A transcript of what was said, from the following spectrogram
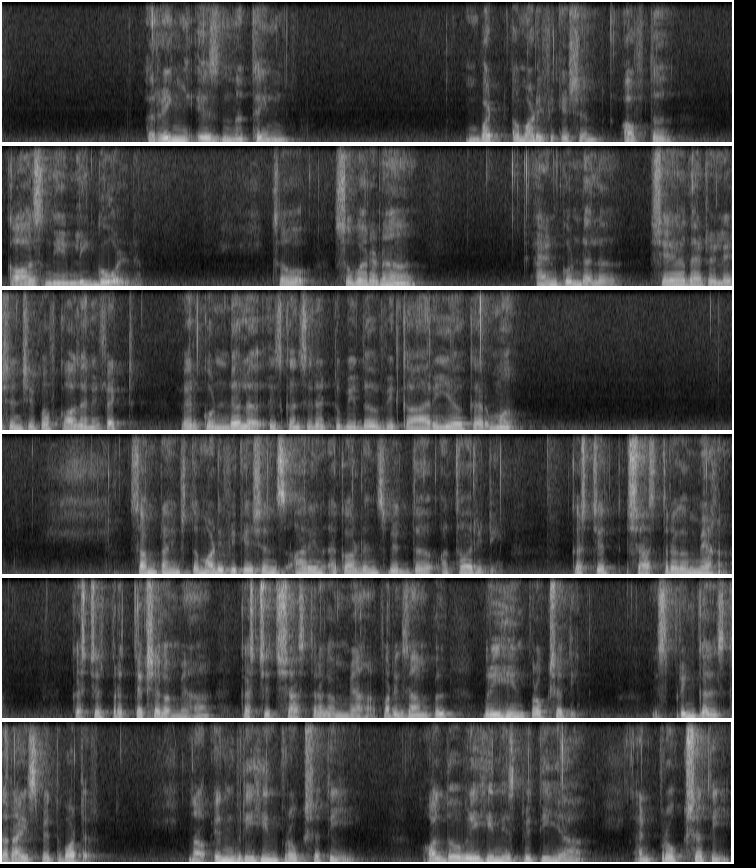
A ring is nothing but a modification of the cause, namely gold. So, Suvarna and Kundala share that relationship of cause and effect, where Kundala is considered to be the Vikarya karma. Sometimes the modifications are in accordance with the authority. Kaschit Shastragamyaha, Kaschit Pratyakshagamyaha, Kaschit Shastragamyaha. For example, Vrihin Prokshati sprinkles the rice with water. Now in Vrihin Prokshati, although Vrihin is Dvitiya and Prokshati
